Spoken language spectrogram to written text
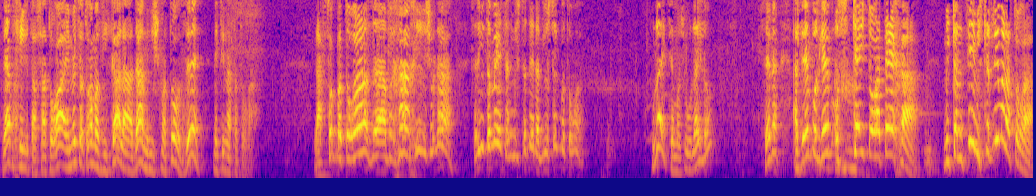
זה הבחירתא, שהתורה, האמת שהתורה מביקה לאדם מנשמתו, זה נתינת התורה. לעסוק בתורה זה הברכה הכי ראשונה. שאני מתאמץ, אני משתדל, אני עוסק בתורה. אולי יצא משהו, אולי לא. בסדר? אז הם גם עוסקי תורתך. מתאמצים, משתדלים על התורה.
